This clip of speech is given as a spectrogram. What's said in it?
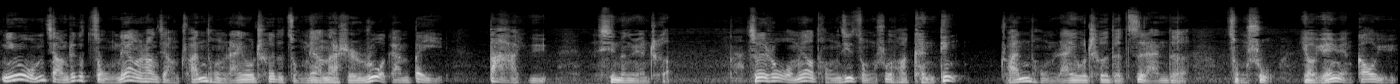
因为我们讲这个总量上讲，传统燃油车的总量那是若干倍大于新能源车，所以说我们要统计总数的话，肯定传统燃油车的自燃的总数要远远高于。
